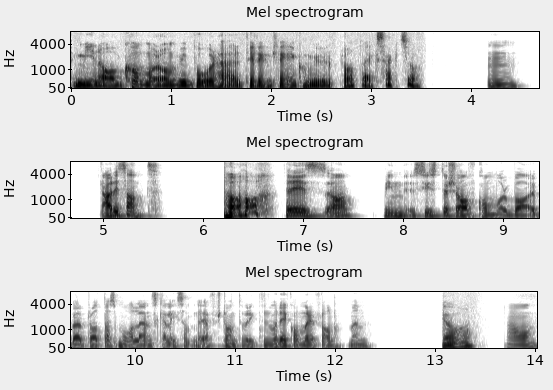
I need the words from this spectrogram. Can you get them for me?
mina avkommor, om vi bor här tillräckligt länge, kommer ju prata exakt så. mm. Ja, det är sant. Ja, Det är, ja, min systers avkommor börjar prata småländska liksom. Jag förstår inte riktigt var det kommer ifrån, men ja. ja.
